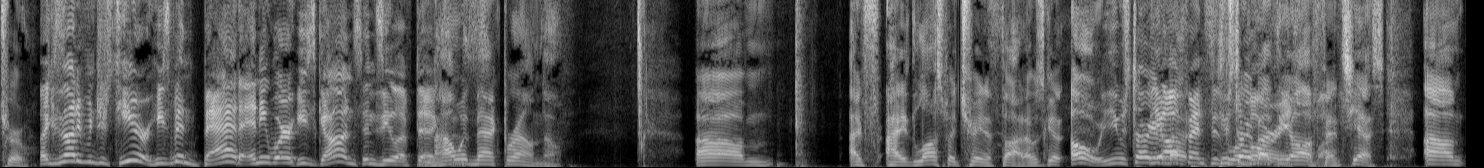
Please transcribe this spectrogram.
True. Like he's not even just here. He's been bad anywhere he's gone since he left Texas. Not with Mack Brown though. Um, I, I lost my train of thought. I was going. Oh, he was talking the about offense he was talking about the offense. Yes, um,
